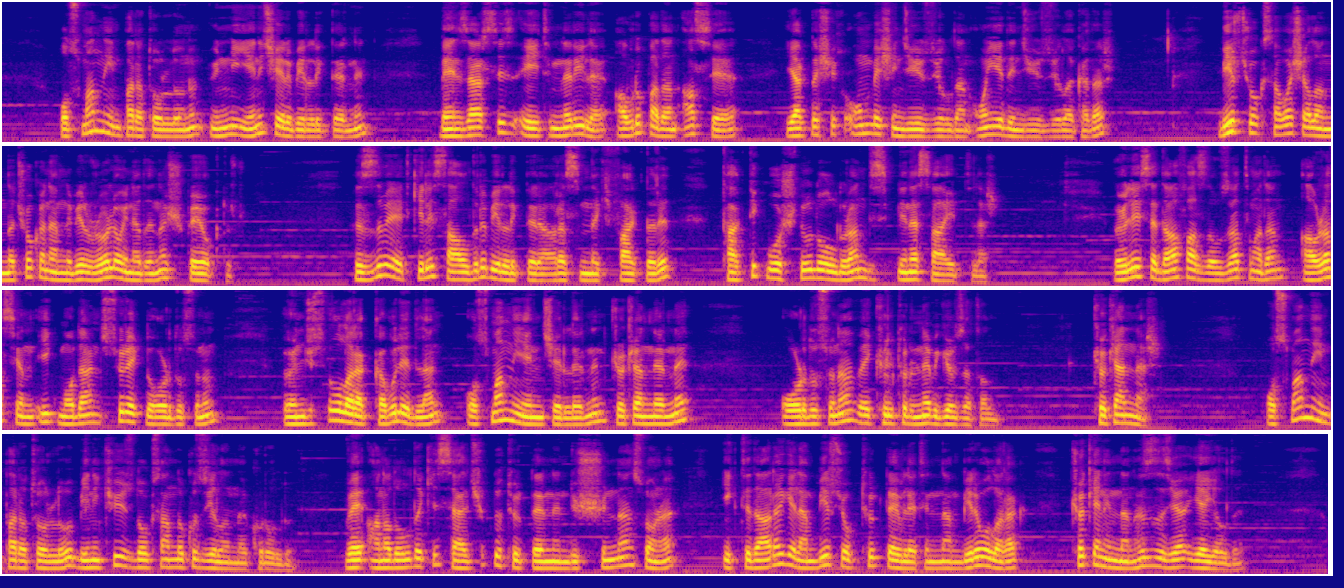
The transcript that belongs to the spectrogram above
Osmanlı İmparatorluğu'nun ünlü Yeniçeri birliklerinin benzersiz eğitimleriyle Avrupa'dan Asya'ya yaklaşık 15. yüzyıldan 17. yüzyıla kadar birçok savaş alanında çok önemli bir rol oynadığına şüphe yoktur. Hızlı ve etkili saldırı birlikleri arasındaki farkları taktik boşluğu dolduran disipline sahiptiler. Öyleyse daha fazla uzatmadan Avrasya'nın ilk modern sürekli ordusunun öncüsü olarak kabul edilen Osmanlı Yeniçerilerinin kökenlerine, ordusuna ve kültürüne bir göz atalım. Kökenler Osmanlı İmparatorluğu 1299 yılında kuruldu ve Anadolu'daki Selçuklu Türklerinin düşüşünden sonra iktidara gelen birçok Türk devletinden biri olarak kökeninden hızlıca yayıldı.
